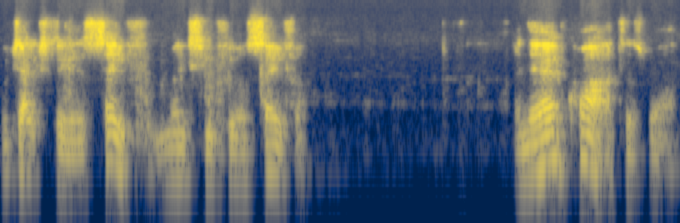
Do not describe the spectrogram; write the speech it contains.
which actually is safe. It makes you feel safer. And they're quiet as well.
